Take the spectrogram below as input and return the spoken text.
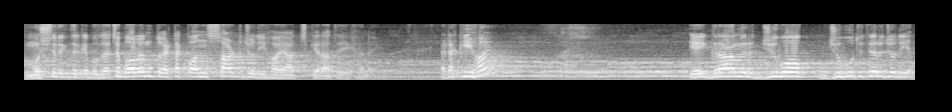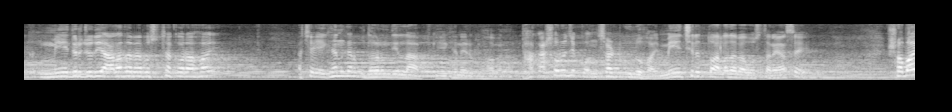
মুশরিকদেরকে বলতে আচ্ছা বলেন তো, একটা কনসার্ট যদি হয় আজকে রাতে এখানে, এটা কি হয়? এই গ্রামের যুবক, যুবতীদের যদি, মেয়েদের যদি আলাদা ব্যবস্থা করা হয় আচ্ছা এখানকার উদাহরণ দিয়ে লাভ কি? এখানে এরকম হবে না। ঢাকা শহরে যে কনসার্টগুলো হয়, মেয়ে ছেলের তো আলাদা ব্যবস্থা নেই, আছে? সবাই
